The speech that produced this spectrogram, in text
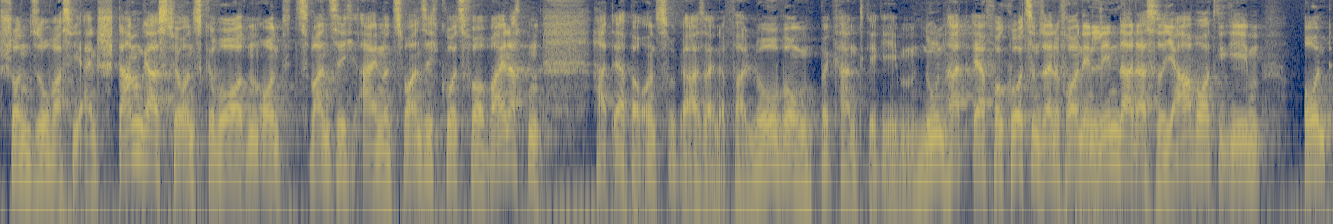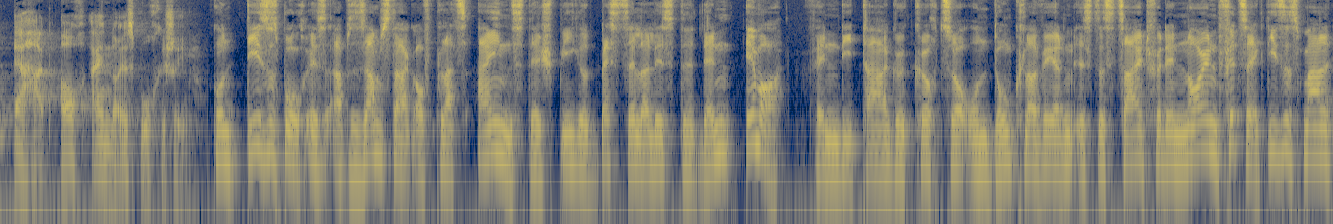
schon sowas wie ein Stammgast für uns geworden und 2021 kurz vor Weihnachten hat er bei uns sogar seine Verlobung bekannt gegeben. Nun hat er vor kurzem seine Freundin Linda das Ja-Wort gegeben und er hat auch ein neues Buch geschrieben. Und dieses Buch ist ab Samstag auf Platz 1 der Spiegel Bestsellerliste, denn immer wenn die Tage kürzer und dunkler werden, ist es Zeit für den neuen Fitzek. Dieses Mal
